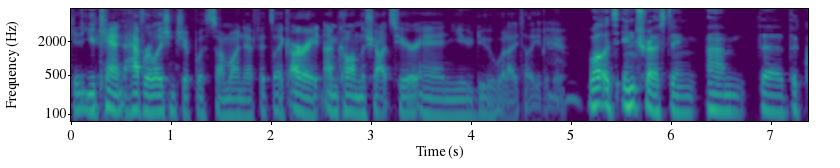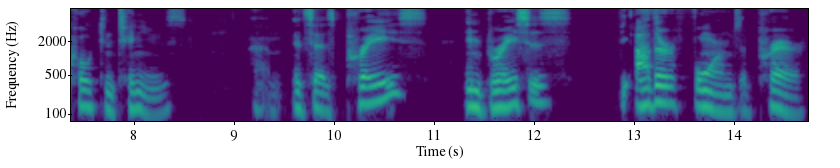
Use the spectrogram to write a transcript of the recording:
You can't have a relationship with someone if it's like, all right, I'm calling the shots here and you do what I tell you to do. Well, it's interesting. Um, the the quote continues. Um, it says, "Praise embraces the other forms of prayer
